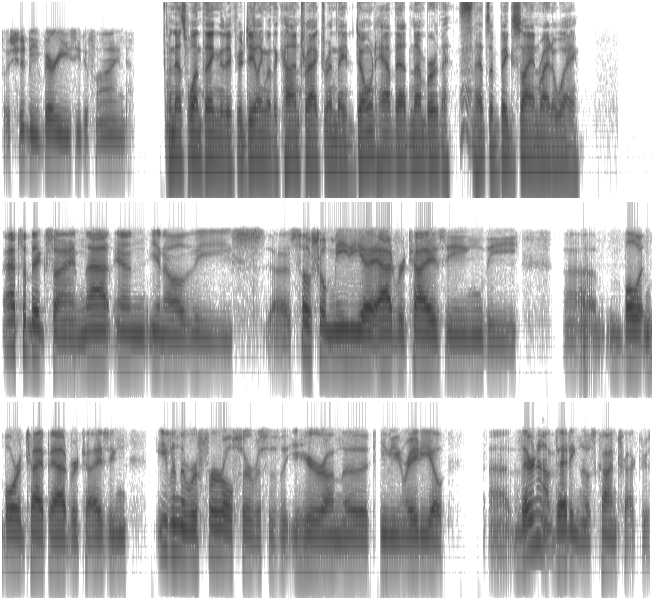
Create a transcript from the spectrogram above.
so it should be very easy to find. And that's one thing that if you're dealing with a contractor and they don't have that number, that's that's a big sign right away. That's a big sign. That and you know the uh, social media advertising, the uh, bulletin board type advertising, even the referral services that you hear on the TV and radio. Uh, they're not vetting those contractors,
